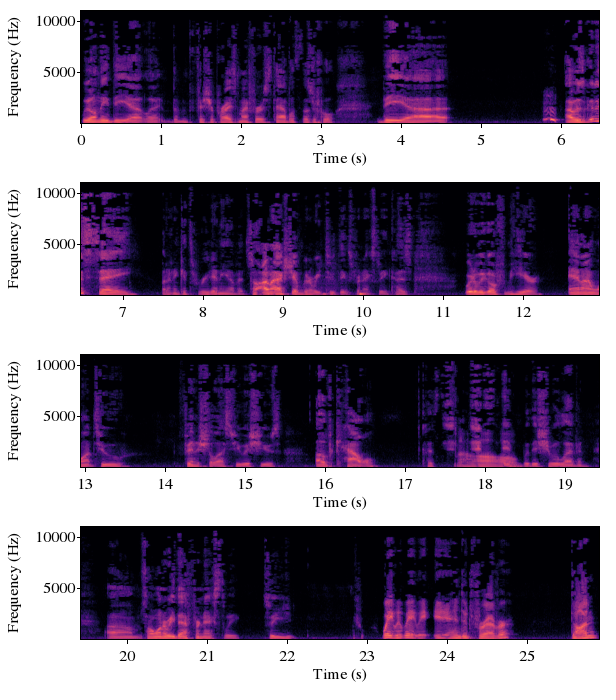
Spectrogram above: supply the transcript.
We all need the, uh, like, the Fisher Price, my first tablets. Those are cool. The, uh, I was gonna say, but I didn't get to read any of it. So I'm actually, I'm gonna read two things for next week because where do we go from here? And I want to finish the last few issues of Cowl because Oh. with issue 11. Um, so I want to read that for next week. So you, Wait, wait, wait, wait. It ended forever? Done?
